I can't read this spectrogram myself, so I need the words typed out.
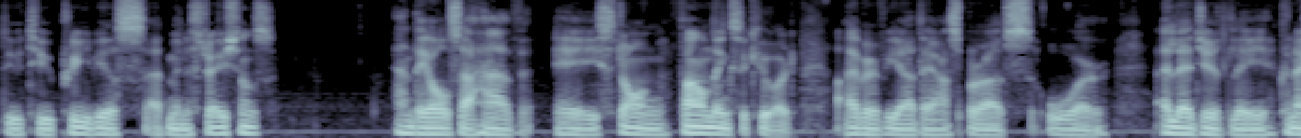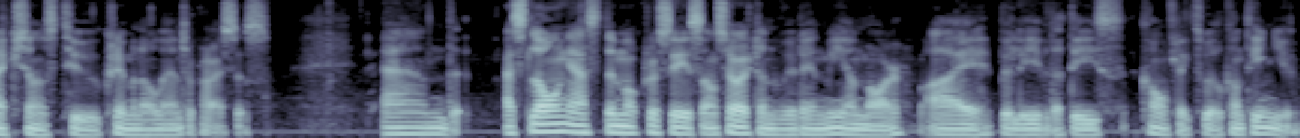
due to previous administrations. And they also have a strong founding secured, either via diasporas or allegedly connections to criminal enterprises. And as long as democracy is uncertain within Myanmar, I believe that these conflicts will continue.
